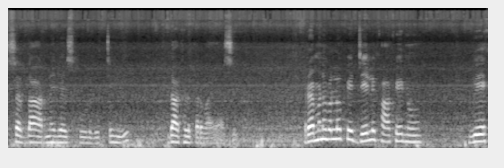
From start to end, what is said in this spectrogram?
ਸਰਦਾਰ ਨੇ ਜੇ ਸਕੂਲ ਵਿੱਚ ਹੀ ਦਾਖਲ ਕਰਵਾਇਆ ਸੀ। ਰਮਨ ਵੱਲੋਂ ਭੇਜੇ ਲਿਫਾਫੇ ਨੂੰ ਵੇਖ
